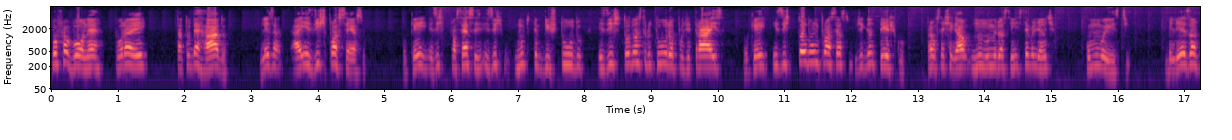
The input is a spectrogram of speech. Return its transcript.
Por favor, né? Por aí, tá tudo errado. Beleza? Aí existe processo, ok? Existe processo, existe muito tempo de estudo, existe toda uma estrutura por detrás, ok? Existe todo um processo gigantesco para você chegar num número assim semelhante como este, beleza?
